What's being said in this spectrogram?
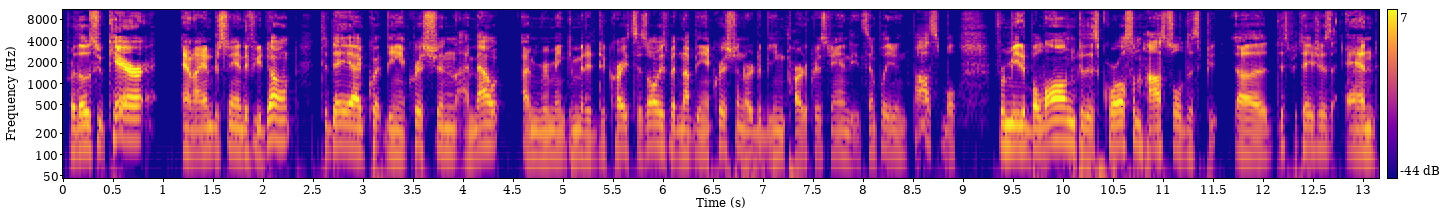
"For those who care, and I understand if you don't, today I quit being a Christian. I'm out. I remain committed to Christ as always, but not being a Christian or to being part of Christianity. It's simply impossible for me to belong to this quarrelsome, hostile, dispu- uh, disputatious, and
